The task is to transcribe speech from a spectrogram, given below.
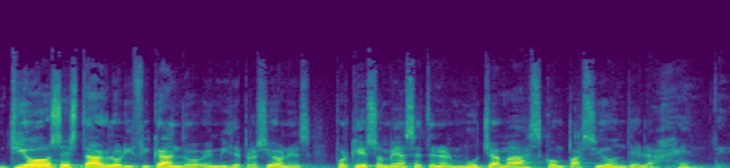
Dios está glorificando en mis depresiones, porque eso me hace tener mucha más compasión de la gente.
